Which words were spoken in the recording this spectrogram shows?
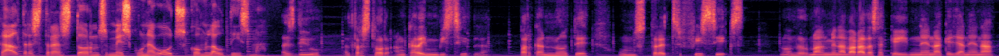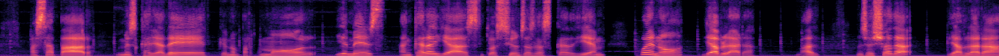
que altres trastorns més coneguts, com l'autisme. es diu el trastorn encara invisible, perquè no té uns trets físics. No? Normalment, a vegades, aquell nen, aquella nena passa per més calladet, que no parla molt, i a més, encara hi ha situacions en les que diem bueno, ja hablarà. Val? Doncs això de ja hablarà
